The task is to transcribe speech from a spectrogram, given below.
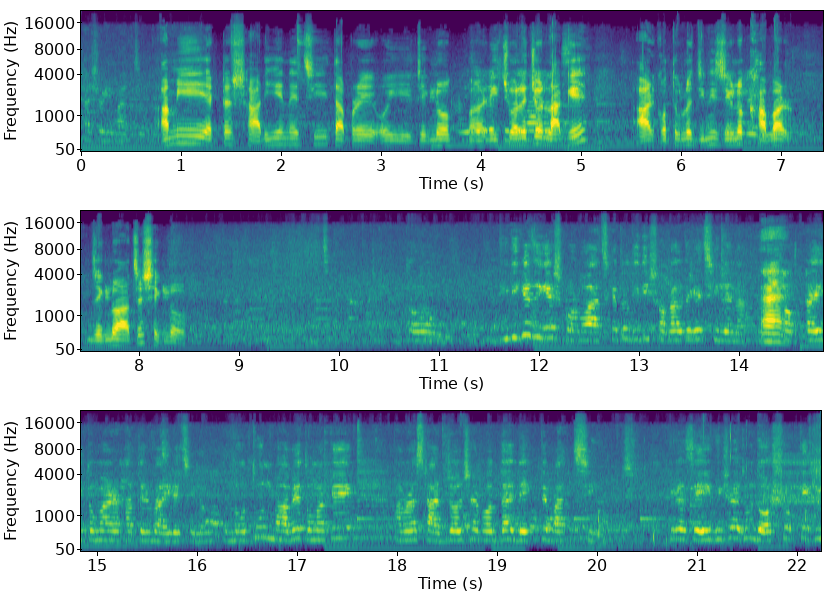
শাশুড়ি মার জন্য। আমি একটা শাড়ি এনেছি তারপরে ওই যেগুলো রিচুয়ালের জন্য লাগে আর কতগুলো জিনিস যেগুলো খাবার যেগুলো আছে সেগুলো। তো দিদিকে জিজ্ঞেস করব আজকে তো দিদি সকাল থেকে ছিলে না। হ্যাঁ। সবটাই তোমার হাতের বাইরে ছিল। নতুন ভাবে তোমাকে আমরা স্টার জলসার পর্দায় দেখতে পাচ্ছি। ঠিক আছে এই বিষয়ে তুমি দর্শককে কি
